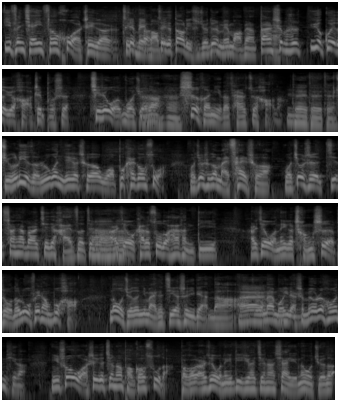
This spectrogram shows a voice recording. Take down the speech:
一分钱一分货，这个这没毛病，这个道理是绝对是没毛病。但是是不是越贵的越好？这不是。其实我我觉得适合你的才是最好的。对对对。举个例子，如果你这个车我不开高速，我就是个买菜车，我就是接上下班接接孩子这种，而且我开的速度还很低，而且我那个城市我的路非常不好，那我觉得你买个结实一点的，这个耐磨一点是没有任何问题的。你说我是一个经常跑高速的，跑高，而且我那个地区还经常下雨，那我觉得。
